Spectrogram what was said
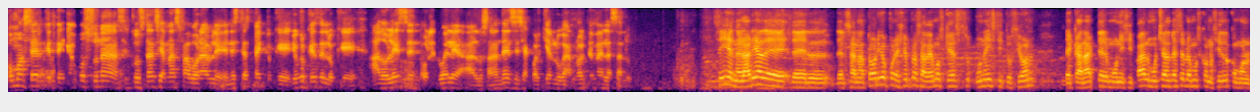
¿Cómo hacer que tengamos una circunstancia más favorable en este aspecto que yo creo que es de lo que adolecen o le duele a los arandenses y a cualquier lugar, ¿no? El tema de la salud. Sí, en el área de, del, del sanatorio, por ejemplo, sabemos que es una institución de carácter municipal. Muchas veces lo hemos conocido como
